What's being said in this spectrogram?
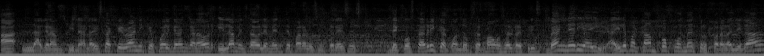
a la gran final. Ahí está Kirani que fue el gran ganador y lamentablemente para los intereses de Costa Rica. Cuando observamos el reprise, vean Neri ahí, ahí le faltaban pocos metros para la llegada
